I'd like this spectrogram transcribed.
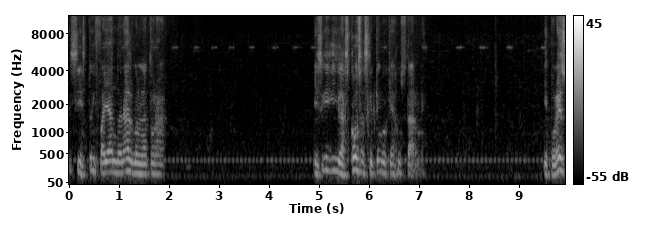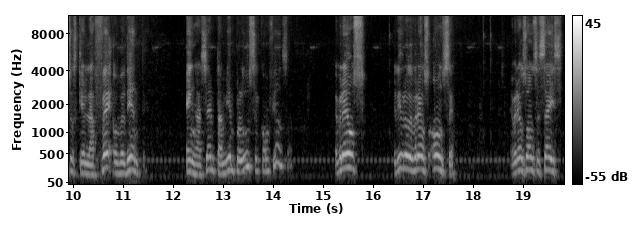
si estoy fallando en algo en la Torah. Y, las cosas que tengo que ajustarme. Y por eso es que la fe obediente en Hashem también produce confianza. Hebreos, el libro de Hebreos 11, Hebreos 11, 6,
